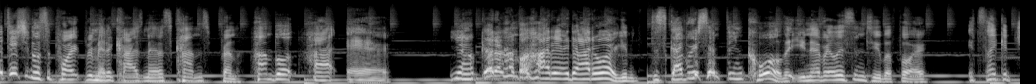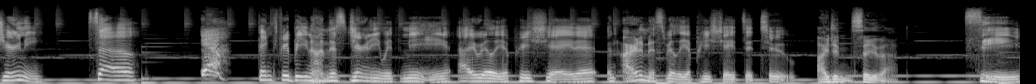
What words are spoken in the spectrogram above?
Additional support for Metacosmos comes from Humboldt Hot Air. You know, go to humboldthotair.org and discover something cool that you never listened to before. It's like a journey. So, yeah, thanks for being on this journey with me. I really appreciate it. And Artemus really appreciates it too. I didn't say that. See?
